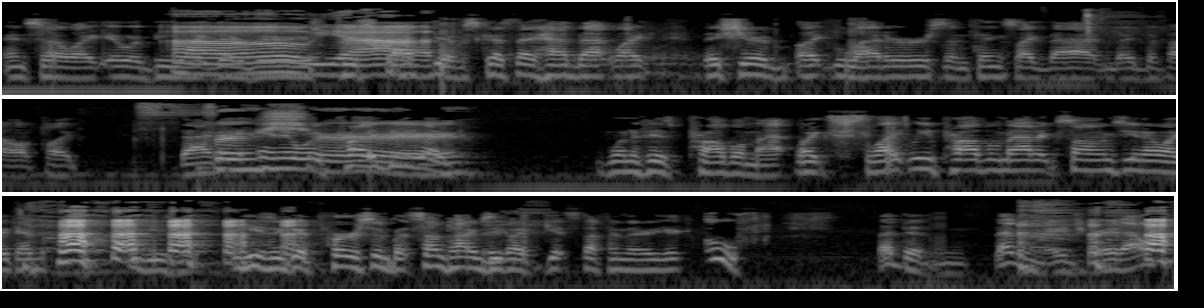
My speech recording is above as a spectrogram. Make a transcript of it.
and so like it would be like Oh, their various yeah. perspectives because they had that like they shared like letters and things like that, and they developed like that, For and, and it sure. would probably be like one of his problematic, like slightly problematic songs. You know, like I, he's, he's a good person, but sometimes he like gets stuff in there. You're like, oof, that didn't that didn't age great out.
